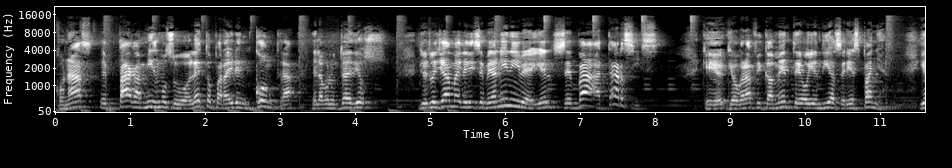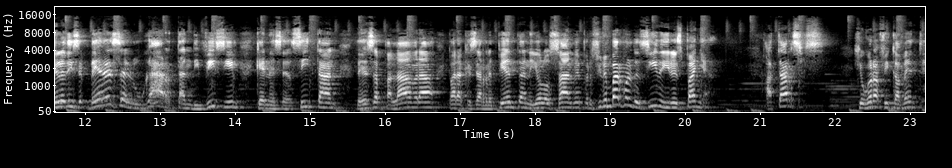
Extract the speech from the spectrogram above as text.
Jonás paga mismo su boleto para ir en contra de la voluntad de Dios. Dios le llama y le dice, ve a Nínive, y él se va a Tarsis, que geográficamente hoy en día sería España. Y él le dice, ve a ese lugar tan difícil que necesitan de esa palabra para que se arrepientan y yo los salve. Pero sin embargo él decide ir a España, a Tarsis, geográficamente.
